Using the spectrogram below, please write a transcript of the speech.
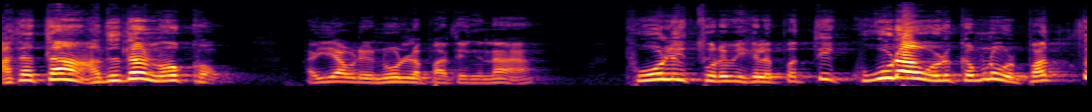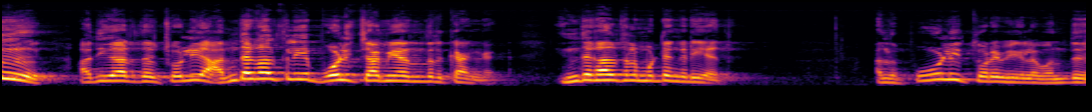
அதைத்தான் அதுதான் நோக்கம். ஐயாவுடைய நூலில் பார்த்தீங்கன்னா போலி துறவிகளை பற்றி கூடா ஒழுக்கம்னு ஒரு பத்து அதிகாரத்தை சொல்லி அந்த காலத்திலேயே போலிச்சாமியாக இருந்திருக்காங்க. இந்த காலத்தில் மட்டும் கிடையாது. அந்த போலி துறவிகளை வந்து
